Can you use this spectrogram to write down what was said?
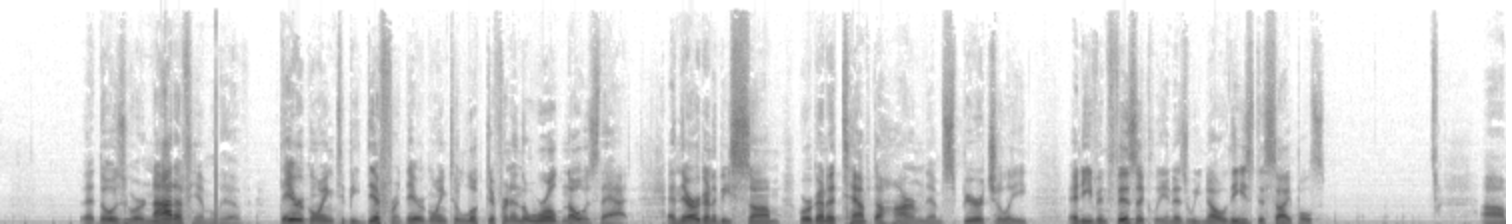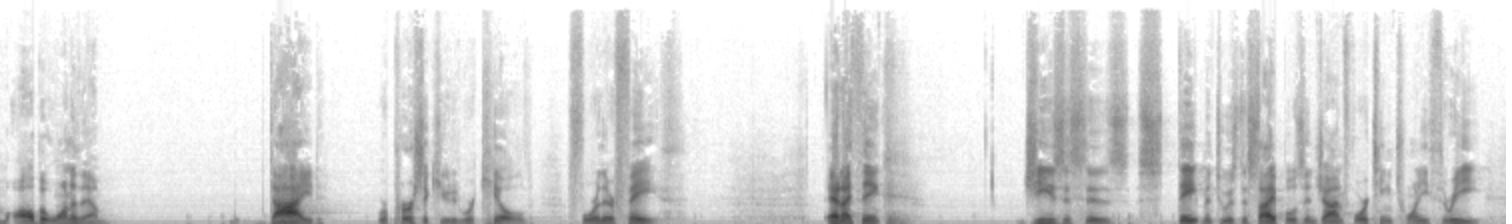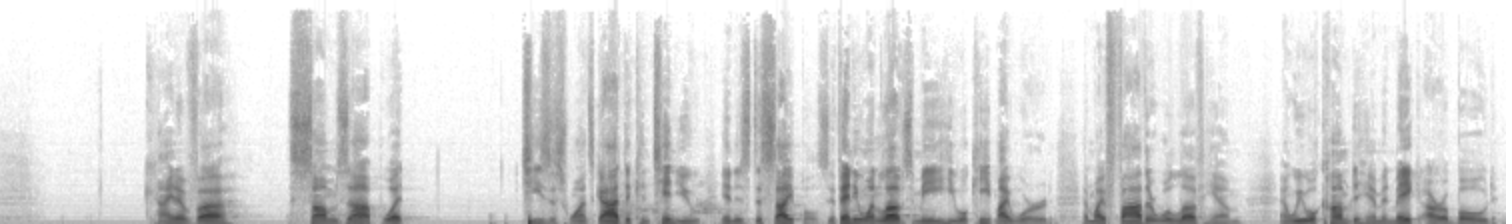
that those who are not of him live, they are going to be different. They are going to look different, and the world knows that. And there are going to be some who are going to attempt to harm them spiritually and even physically. And as we know, these disciples, um, all but one of them, died, were persecuted, were killed for their faith. And I think Jesus' statement to his disciples in John 14 23 kind of uh, sums up what Jesus wants God to continue in his disciples. If anyone loves me, he will keep my word, and my Father will love him, and we will come to him and make our abode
